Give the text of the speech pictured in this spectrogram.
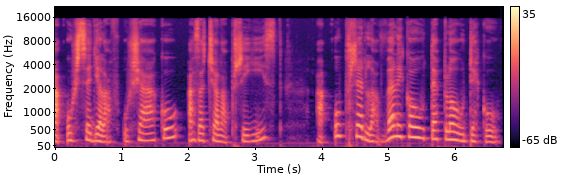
a už seděla v ušáku a začala přijíst a upředla velikou teplou deku.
